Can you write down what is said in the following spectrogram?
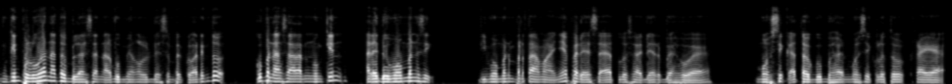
mungkin puluhan atau belasan album yang lu udah sempat keluarin tuh gue penasaran mungkin ada dua momen sih di momen pertamanya pada saat lu sadar bahwa musik atau gubahan musik lu tuh kayak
